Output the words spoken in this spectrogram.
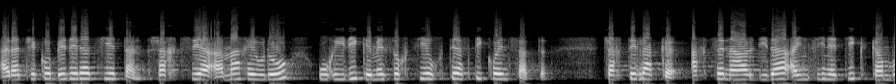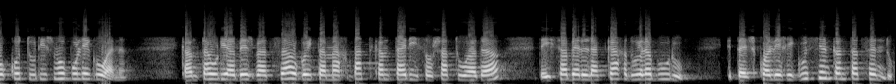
haratzeko bederatzietan, sartzea amar euro, urririk emezortzia urte azpikoen zat. Txartelak hartzen ahal dira haintzinetik kanboko turismo bulegoan. Kantauria bez batza, ogoita mar bat kantariz osatua da, de Isabel Dakar duela buru, eta eskualerri guzian kantatzen du.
